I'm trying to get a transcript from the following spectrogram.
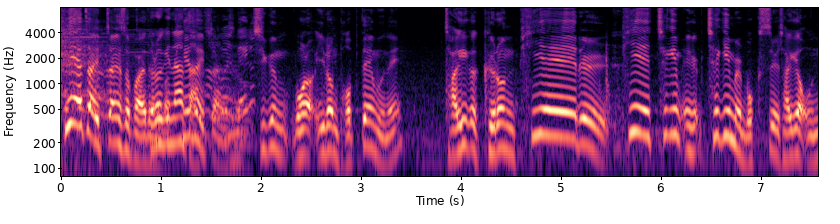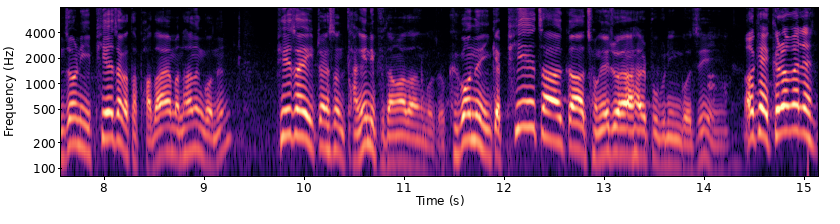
피해자 입장에서 봐야 되는 그러긴 거야. 피해자. 입장에서 지금 뭐 이런 법 때문에 자기가 그런 피해를 피해 책임 책임을 몫을 자기가 온전히 피해자가 다 받아야만 하는 거는 피해자의 입장에서는 당연히 부당하다는 거죠. 그거는 이게 피해자가 정해줘야 할 부분인 거지. 오케이 그러면은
